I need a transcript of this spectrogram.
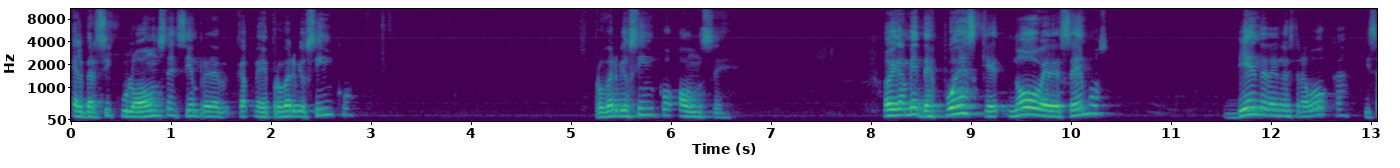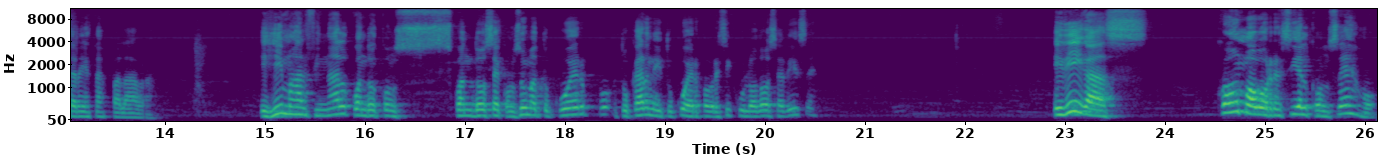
el versículo 11, siempre de, Proverbios 5. Proverbios 5, 11. Oigan bien, después que no obedecemos, viene de nuestra boca y salen estas palabras. Dijimos al final, cuando, cuando se consuma tu cuerpo, tu carne y tu cuerpo, versículo 12 dice, y digas, ¿cómo aborrecí el consejo?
